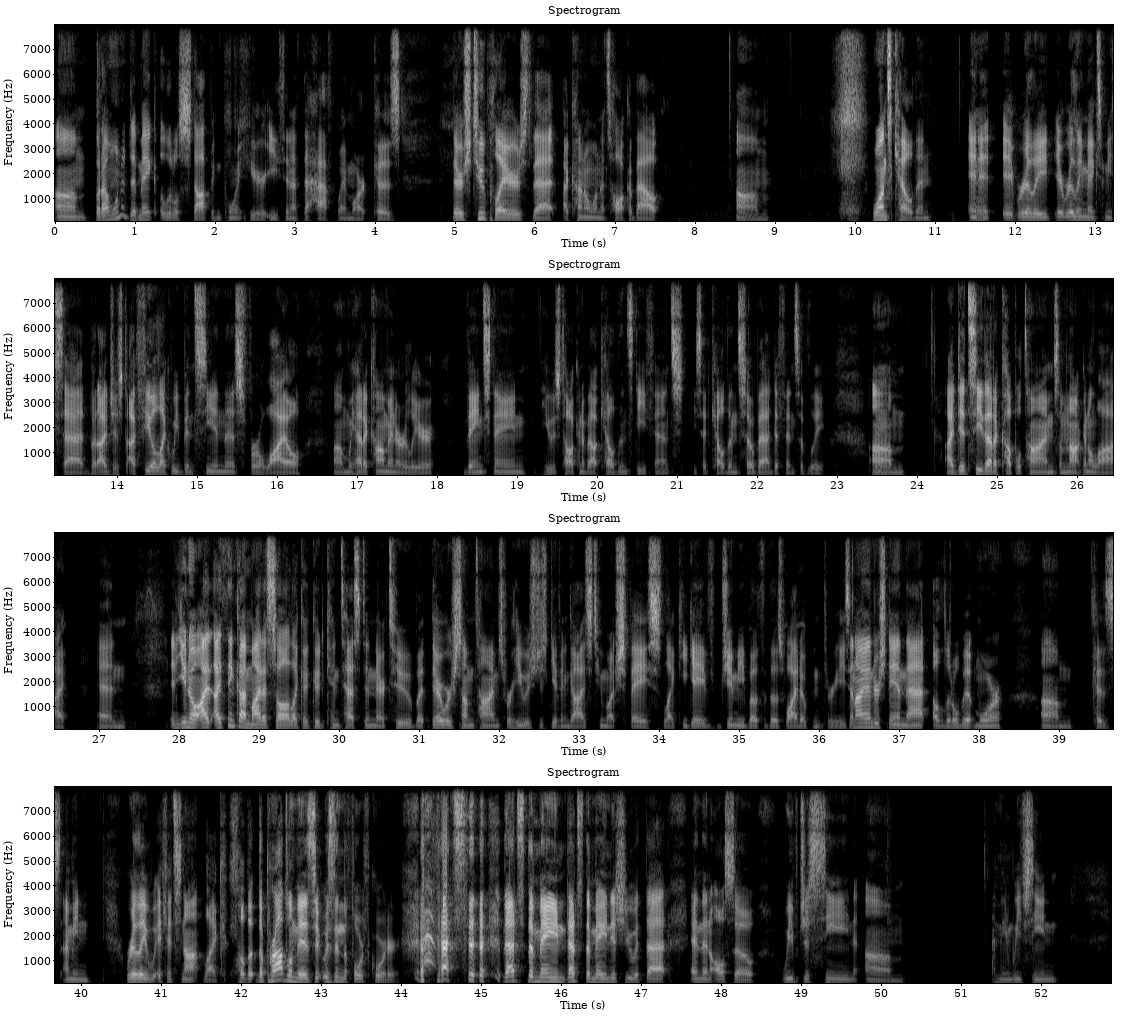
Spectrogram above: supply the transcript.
Um, but I wanted to make a little stopping point here, Ethan, at the halfway mark because there's two players that I kind of want to talk about. Um, one's Keldon, and it it really it really makes me sad. But I just I feel like we've been seeing this for a while. Um, we had a comment earlier. Vainstain, he was talking about Keldon's defense. He said Keldon's so bad defensively. Um, I did see that a couple times. I'm not gonna lie, and you know I, I think I might have saw like a good contest in there too. But there were some times where he was just giving guys too much space. Like he gave Jimmy both of those wide open threes, and I understand that a little bit more. Um, because I mean, really, if it's not like, well, the, the problem is it was in the fourth quarter. that's the that's the main that's the main issue with that. And then also we've just seen, um, I mean, we've seen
